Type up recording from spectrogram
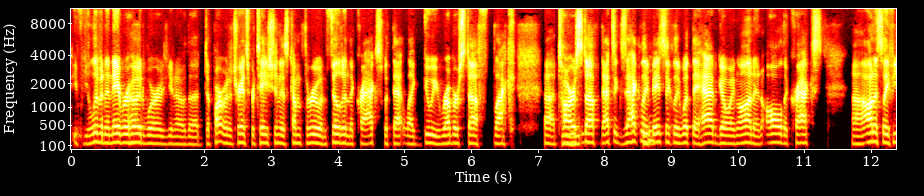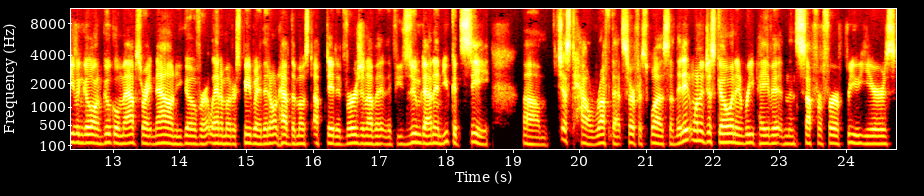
if you live in a neighborhood where you know the department of transportation has come through and filled in the cracks with that like gooey rubber stuff black uh, tar mm-hmm. stuff that's exactly mm-hmm. basically what they had going on in all the cracks uh, honestly if you even go on google maps right now and you go over atlanta motor speedway they don't have the most updated version of it and if you zoom down in you could see um, just how rough that surface was so they didn't want to just go in and repave it and then suffer for a few years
